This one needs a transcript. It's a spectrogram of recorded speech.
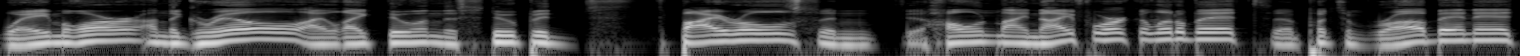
way more on the grill. I like doing the stupid spirals and hone my knife work a little bit. Uh, put some rub in it.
